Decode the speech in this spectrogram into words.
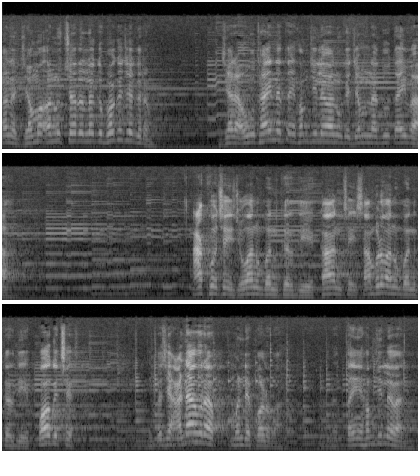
અને જમ અનુચર લગ ભગ જગરમ. જ્યારે આવું થાય ને તો સમજી લેવાનું કે જમના દૂત આવ્યા. આંખો છે એ જોવાનું બંધ કરી દઈએ, કાન છે એ સાંભળવાનું બંધ કરી દઈએ, પગ છે એ પછી આડાવરા મંડે પડવા તઈ સમજી લેવાનું.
